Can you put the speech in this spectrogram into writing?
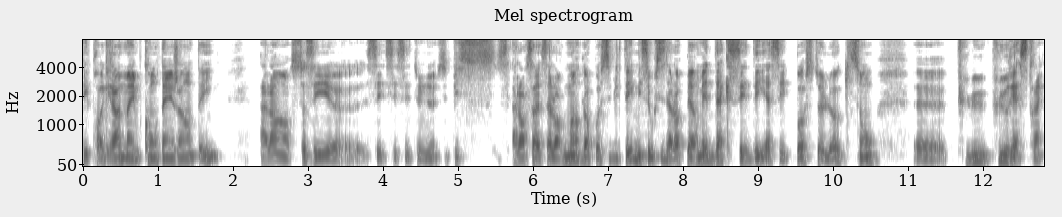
des programmes même contingentés. Alors, ça, c'est une. alors, ça, leur augmente leurs possibilités, mais c'est aussi, ça leur permet d'accéder à ces postes-là qui sont plus, plus restreints.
